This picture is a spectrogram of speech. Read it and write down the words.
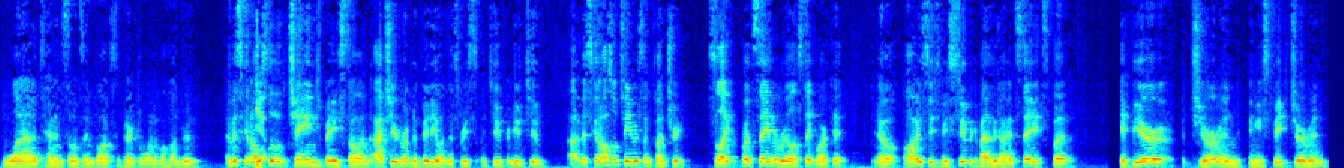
one out of ten in someone's inbox compared to one of a hundred. And this can also yeah. change based on. I actually heard a video on this recently too for YouTube. Uh, this can also change based on country. So, like, let's say the real estate market, you know, obviously it's going to be super competitive in the United States, but if you're German and you speak German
